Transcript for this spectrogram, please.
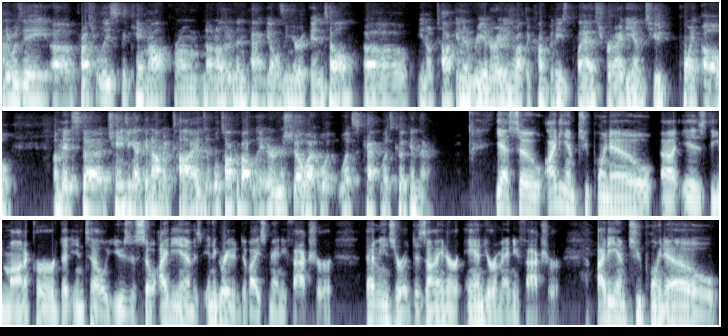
there was a uh, press release that came out from none other than Pat Gelsinger at Intel, uh, you know, talking and reiterating about the company's plans for IDM 2.0 amidst uh, changing economic tides that we'll talk about later in the show. What, what, what's what's cooking there? Yeah, so IDM 2.0 uh, is the moniker that Intel uses. So IDM is integrated device manufacturer. That means you're a designer and you're a manufacturer. IDM 2.0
